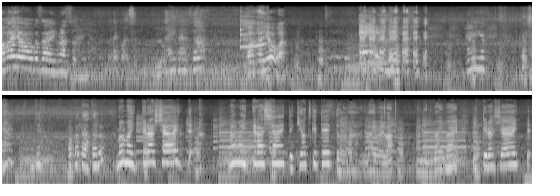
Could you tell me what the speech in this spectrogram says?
おはようございます。おはようございます。はい、どうぞ。おはようは。はいよ。じゃあ、おこと当たる？ママ行ってらっしゃいって。ママ行ってらっしゃいって気をつけてってほらママにバイバイはママにバイバイ行ってらっしゃいって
